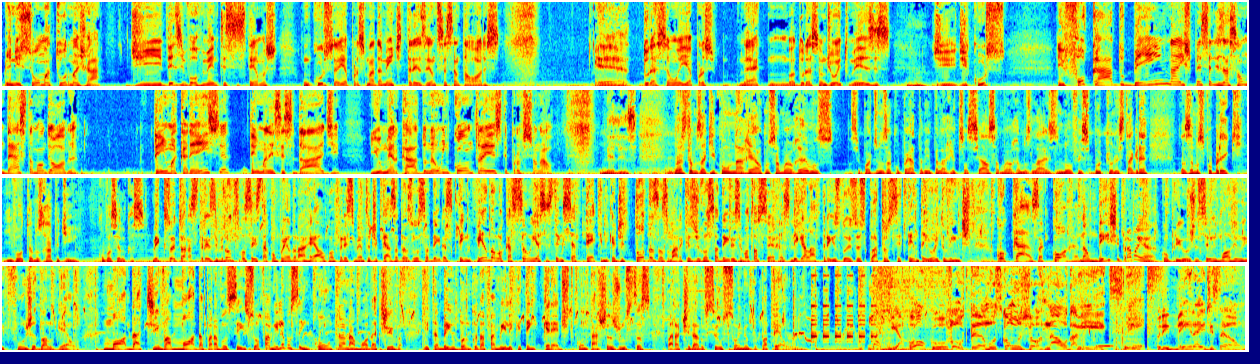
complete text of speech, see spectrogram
iniciou uma turma já de desenvolvimento de sistemas, um curso aí aproximadamente 360 horas. É, duração aí, né, com uma duração de oito meses uhum. de, de curso e focado bem na especialização desta mão de obra. Tem uma carência, tem uma necessidade, e o mercado não encontra este profissional. Beleza. Nós estamos aqui com Na Real com Samuel Ramos. Você pode nos acompanhar também pela rede social, Samuel Ramos Lars no Facebook ou no Instagram. Nós vamos pro break e voltamos rapidinho. Com você, Lucas. Mix 8 horas 13 minutos. Você está acompanhando Na Real com oferecimento de Casa das Roçadeiras, que tem venda, locação e assistência técnica de todas as marcas de roçadeiras e motosserras. Liga lá 3224 7820. Cocasa, corra, não deixe para amanhã. Compre hoje seu imóvel e fuja do aluguel. Moda ativa, moda para você e sua família família você encontra na Moda Ativa. E também o Banco da Família, que tem crédito com taxas justas para tirar o seu sonho do papel. Daqui a pouco, voltamos com o Jornal da mix. mix. Primeira edição.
